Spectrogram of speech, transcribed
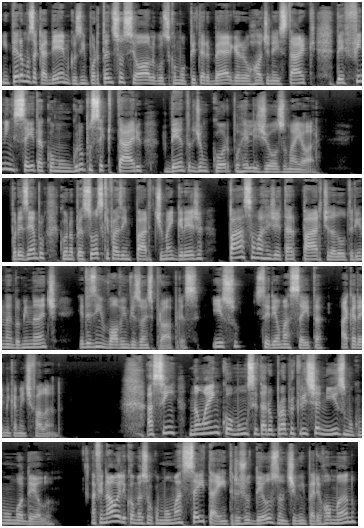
Em termos acadêmicos, importantes sociólogos como Peter Berger ou Rodney Stark definem seita como um grupo sectário dentro de um corpo religioso maior. Por exemplo, quando pessoas que fazem parte de uma igreja passam a rejeitar parte da doutrina dominante e desenvolvem visões próprias. Isso seria uma seita, academicamente falando. Assim, não é incomum citar o próprio cristianismo como um modelo. Afinal, ele começou como uma seita entre os judeus do antigo Império Romano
